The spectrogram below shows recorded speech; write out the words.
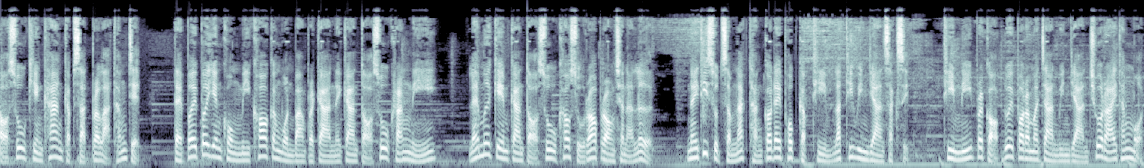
ต่อสู้เคียงข้างกับสัตว์ประหลาดทั้ง 7 แต่เป้ยเป้ยยังคงมีข้อกังวลบางประการในการต่อสู้ครั้งนี้ และเมื่อเกมการต่อสู้เข้าสู่รอบรองชนะเลิศ ในที่สุดสำนักถังก็ได้พบกับทีมลัทธิวิญญาณศักดิ์สิทธิ์ ทีมนี้ประกอบด้วยปรมาจารย์วิญญาณชั่วร้ายทั้งหมด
